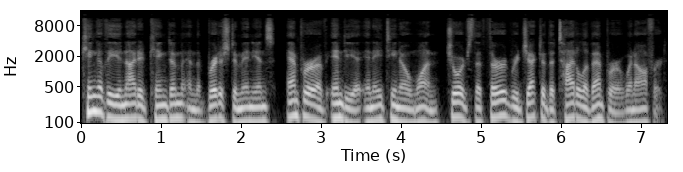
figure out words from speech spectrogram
King of the United Kingdom and the British Dominions, Emperor of India in 1801, George III rejected the title of Emperor when offered.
